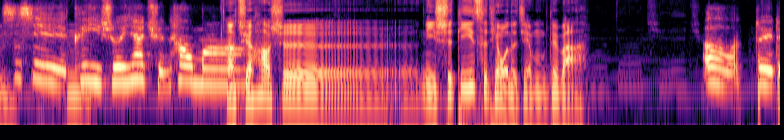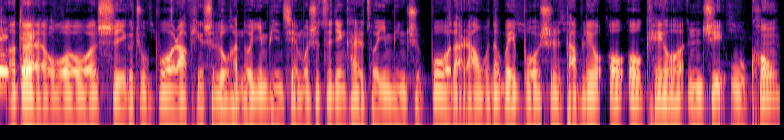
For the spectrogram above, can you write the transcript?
谢谢，可以说一下群号吗？啊，群号是你是第一次听我的节目对吧？哦，对对。啊，对我我是一个主播，然后平时录很多音频节目，是最近开始做音频直播的。然后我的微博是 W O O K O N G 悟空。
